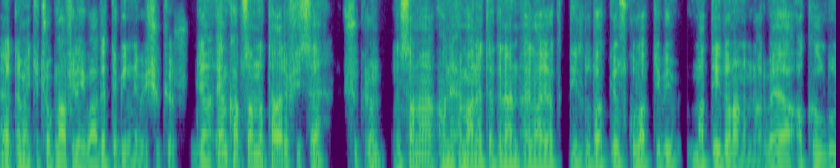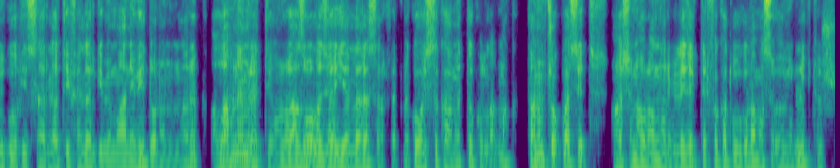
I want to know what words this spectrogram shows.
Evet demek ki çok nafile ibadet de bir nevi şükür. Yani en kapsamlı tarif ise şükrün insana hani emanet edilen el, ayak, dil, dudak, göz, kulak gibi maddi donanımlar veya akıl, duygu, hisler, latifeler gibi manevi donanımları Allah'ın emrettiği, onun razı olacağı yerlere sarf etmek, o istikamette kullanmak. Tanım çok basit, aşina olanları bilecektir fakat uygulaması ömürlüktür.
